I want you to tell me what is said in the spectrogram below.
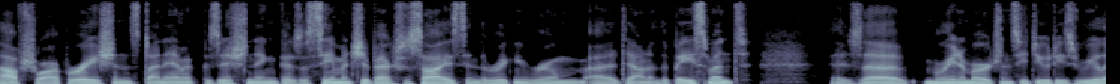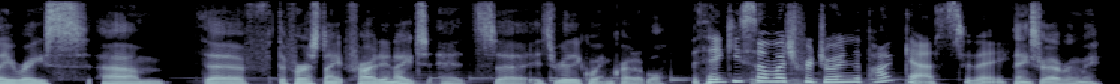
offshore operations, dynamic positioning. There's a seamanship exercise in the rigging room uh, down in the basement. There's a marine emergency duties relay race. Um, the the first night, Friday night, it's uh, it's really quite incredible. Thank you so much for joining the podcast today. Thanks for having me.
